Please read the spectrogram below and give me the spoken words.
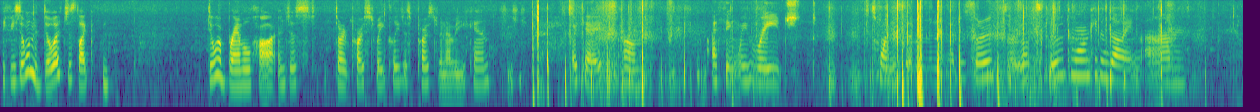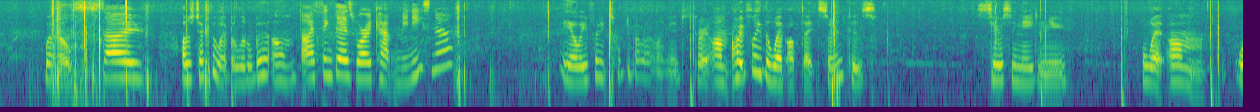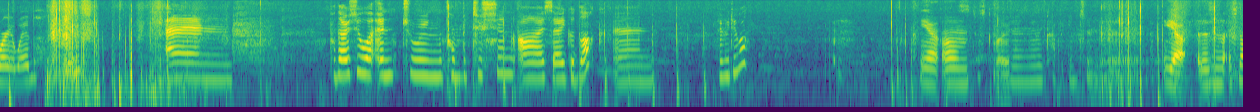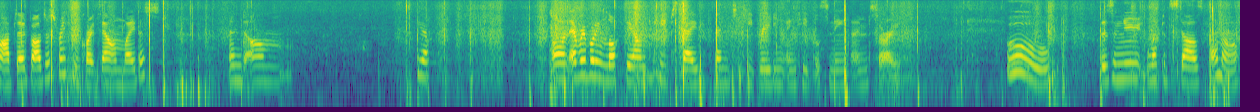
if you still want to do it, just like do a bramble heart and just don't post weekly. Just post whenever you can. okay. Um, I think we've reached twenty-seven minute episodes, so that's good. Come on, keep on going. Um, What else? so I'll just check the web a little bit. Um, I think there's Warrior Cat minis now. Yeah, we've already talked about that like ages ago. Um, hopefully the web updates soon, cause seriously need a new web um warrior web. And for those who are entering the competition, I say good luck and hope you do well. Yeah. Um. It's just loading really crap internet. Yeah. There's n- it's not updated, but I'll just read some quotes out on latest. And um. Yeah. Oh, and everybody in lockdown, keep safe and keep reading and keep listening. I'm sorry. Ooh, there's a new Leopard Stars honor.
